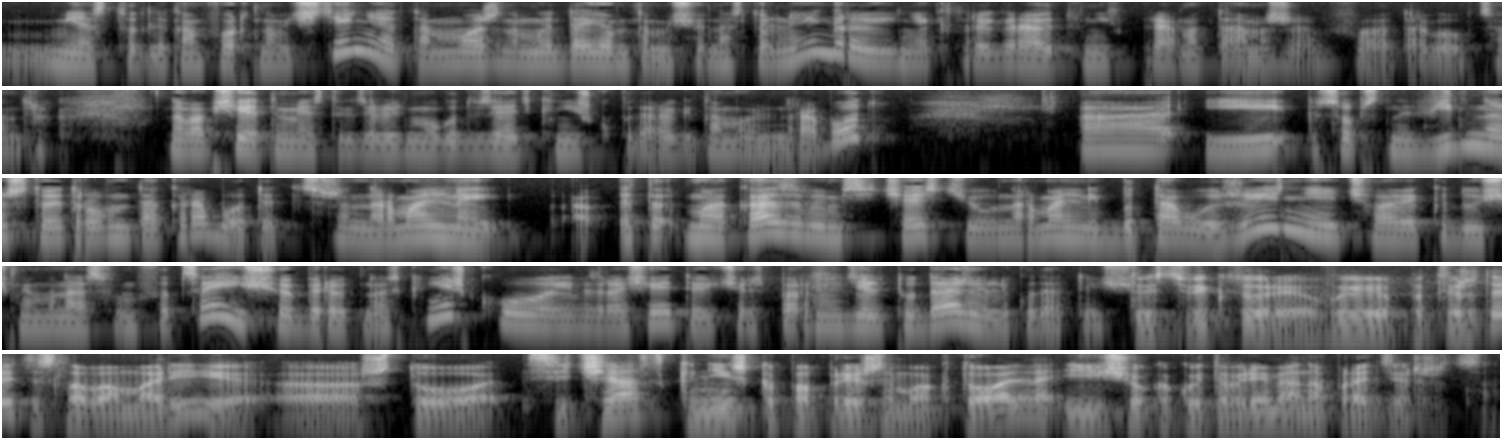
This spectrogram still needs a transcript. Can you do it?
места для комфортного чтения. Там можно, мы даем там еще настольные игры, и некоторые играют в них прямо там же, в торговых центрах. Но вообще это место, где люди могут взять книжку по дороге домой или на работу. А, И, собственно, видно, что это ровно так и работает. Это совершенно нормальный... а, Это мы оказываемся частью нормальной бытовой жизни. Человек, идущий мимо нас в МФЦ, еще берет у нас книжку и возвращает ее через пару недель туда же или куда-то еще. То есть, Виктория, вы подтверждаете слова Марии, э, что сейчас книжка по-прежнему актуальна и еще какое-то время она продержится?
